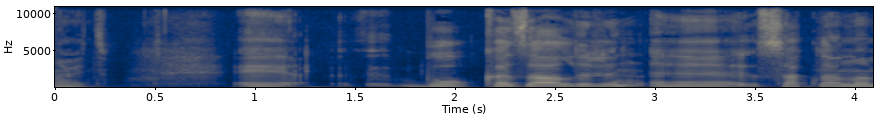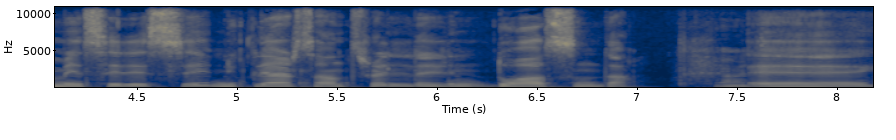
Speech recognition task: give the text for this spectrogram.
Evet. E, bu kazaların e, saklanma meselesi nükleer santrallerin doğasında. Evet. E,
